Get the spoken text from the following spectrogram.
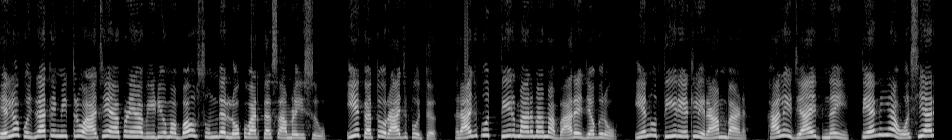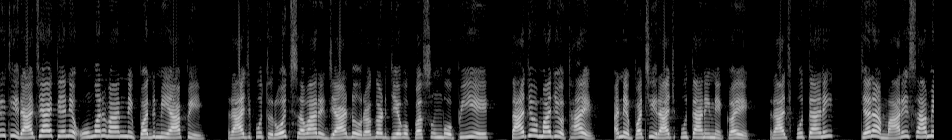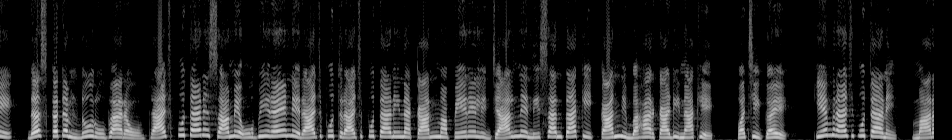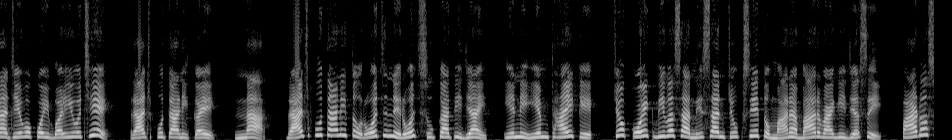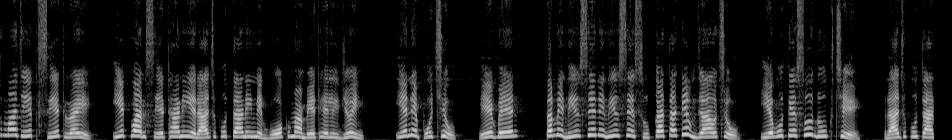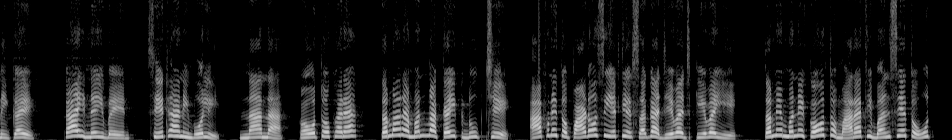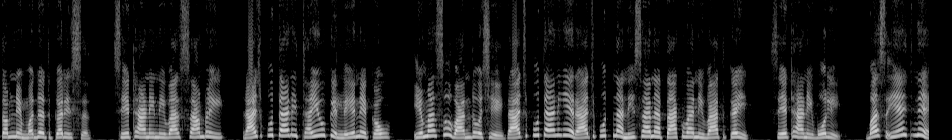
Hello Gujarati મિત્રો, આજે આપણે આ વિડીયોમાં બહુ સુંદર લોકવાર્તા સાંભળીશું. એક હતો રાજપૂત. રાજપૂત તીર મારવામાં ભારે જબરો. એનું તીર એટલી રામબાણ, ખાલી જાય જ નહીં. તેની આ હોશિયારીથી રાજાએ તેને ઉમરવાનની પદમી આપી. રાજપૂત રોજ સવારે જાડો રગડ જેવો કસુંબો પીએ, તાજો માજો થાય અને પછી રાજપૂતાણીને કહે, રાજપૂતાણી, જરા મારી સામે દસ કદમ દૂર ઊભા રહો. રાજપૂતાણી સામે ઊભી રહીને રાજપૂત રાજપૂતાણીના કાનમાં પહેરેલી જાલને નિશાન તાકી કાનની બહાર કાઢી નાખે. પછી કહે, કેમ રાજપૂતાણી? મારા જેવો કોઈ બળિયો છે? રાજપૂતાણી કહે, ના, રાજપૂતાણી તો રોજ ને રોજ સુકાતી જાય. એને એમ થાય કે જો કોઈક દિવસ આ નિશાન ચૂકશે તો મારા બાર વાગી જશે. પાડોશમાં જ એક શેઠ રહે. એકવાર શેઠાણીએ રાજપૂતાણીને ગોખમાં બેઠેલી જોઈ એને પૂછ્યું, હે બેન, તમે દિવસે ને દિવસે સુકાતા કેમ જાઓ છો? એવું તે શું દુઃખ છે? રાજપૂતાણી કહે, કાંઈ નહીં બેન. શેઠાણી બોલી, ના ના, કહો તો ખરા, તમારા મનમાં કંઈક દુઃખ છે. આપણે તો પાડોશી એટલે સગા જેવા જ કહેવાઈએ. તમે મને કહો તો મારાથી બનશે તો હું તમને મદદ કરીશ. શેઠાણીની વાત સાંભળી રાજપૂતાણી થયું કે લેને કહું? એમાં શું વાંધો છે? રાજપૂતાણીએ રાજપૂતના નિશાના તાકવાની વાત કહી, શેઠાણી બોલી, બસ એ જ ને.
